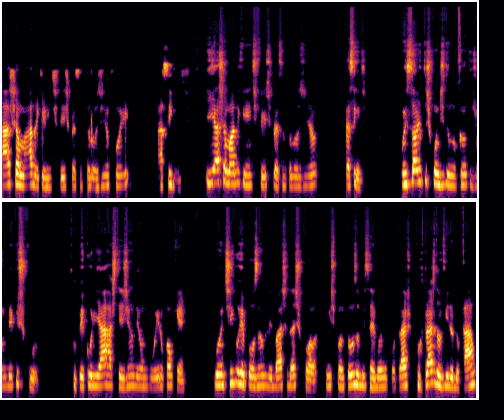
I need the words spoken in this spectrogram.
a chamada que a gente fez para essa antologia foi a seguinte. E a chamada que a gente fez para essa antologia foi a seguinte: O insólito escondido no canto de um beco escuro, o peculiar rastejando em um bueiro qualquer, o antigo repousando debaixo da escola, o espantoso observando por trás, por trás do vidro do carro,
